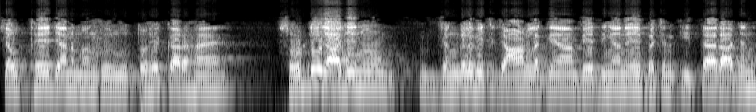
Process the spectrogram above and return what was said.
ਚੌਥੇ ਜਨਮ ਗੁਰੂ ਤੋਹਿ ਕਰ ਹੈ। ਸੋਢੀ ਰਾਜੇ ਨੂੰ ਜੰਗਲ ਵਿੱਚ ਜਾਣ ਲੱਗਿਆਂ ਬੇਦੀਆਂ ਨੇ ਬਚਨ ਕੀਤਾ, ਰਾਜਨ,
